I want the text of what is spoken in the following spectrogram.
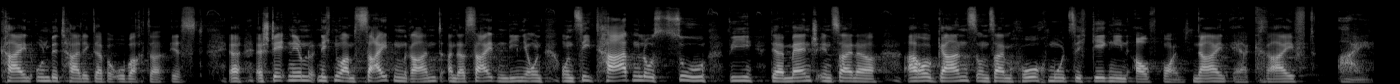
kein unbeteiligter Beobachter ist. Er, er steht nicht nur am Seitenrand, an der Seitenlinie und, und sieht tatenlos zu, wie der Mensch in seiner Arroganz und seinem Hochmut sich gegen ihn aufbäumt. Nein, er greift ein.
